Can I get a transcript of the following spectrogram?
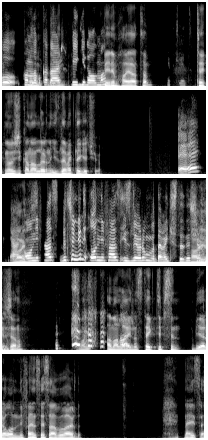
bu konuda Oğlum, bu kadar benim- bilgili olman. benim hayatım Evet. teknoloji kanallarını izlemekle geçiyor. Ee, yani Linus- OnlyFans bütün gün OnlyFans izliyorum mu demek istedin şu an? Hayır canım. ama ama. Linus Tech Tips'in bir ara OnlyFans hesabı vardı. Neyse.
